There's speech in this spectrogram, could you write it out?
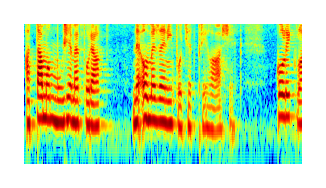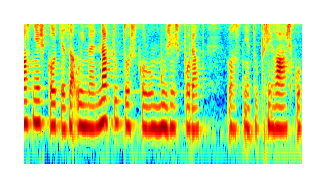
A tam můžeme podat neomezený počet přihlášek. Kolik vlastně škol tě zaujme, na tuto školu můžeš podat vlastně tu přihlášku.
